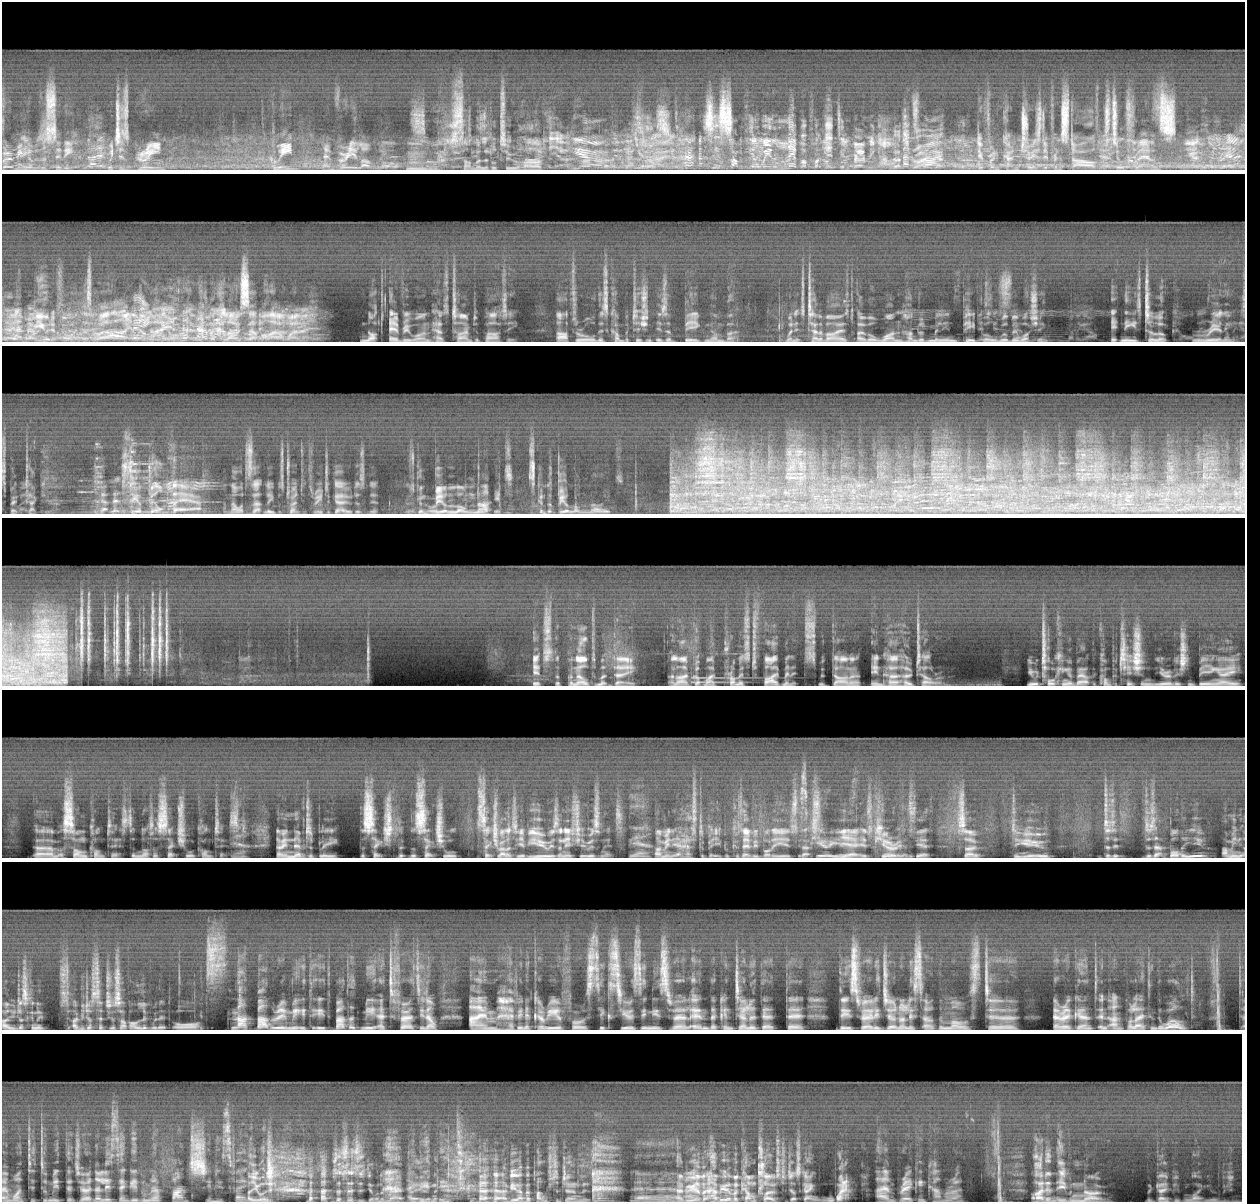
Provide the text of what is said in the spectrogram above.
Birmingham is a city which is green, clean, and very lovely. Hmm, some a little too hard. Yeah, that's right. this is something we'll never forget in Birmingham. That's right. Different countries, different styles, but still friends. And beautiful as well. Have a close-up on that one. Not everyone has time to party. After all, this competition is a big number. When it's televised, over 100 million people will be watching. It needs to look really spectacular. Now, let's see a bill there. And now what does that leave us? 23 to go, doesn't it? It's going to be a long night. It's going to be a long night. It's the penultimate day, and I've got my promised five minutes with Dana in her hotel room. You were talking about the competition, the Eurovision being a, um, a song contest and not a sexual contest. Yeah. Now, inevitably, the, sex, the, the sexual sexuality of you is an issue, isn't it? Yeah. I mean, it has to be because everybody is. Is that's, curious. Yeah, is curious. yes. So, do you? Does it? Does that bother you? I mean, are you just going to? Have you just said to yourself, "I'll live with it," or? It's not bothering me. It, it bothered me at first, you know. I'm having a career for six years in Israel, and I can tell you that uh, the Israeli journalists are the most uh, arrogant and unpolite in the world. I wanted to meet the journalist and give him a punch in his face. Oh, you this, is on a bad I day, did isn't it? it. have you ever punched a journalist? Uh, have you ever have you ever come close to just going whack? I'm breaking cameras. I didn't even know that gay people like Eurovision.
